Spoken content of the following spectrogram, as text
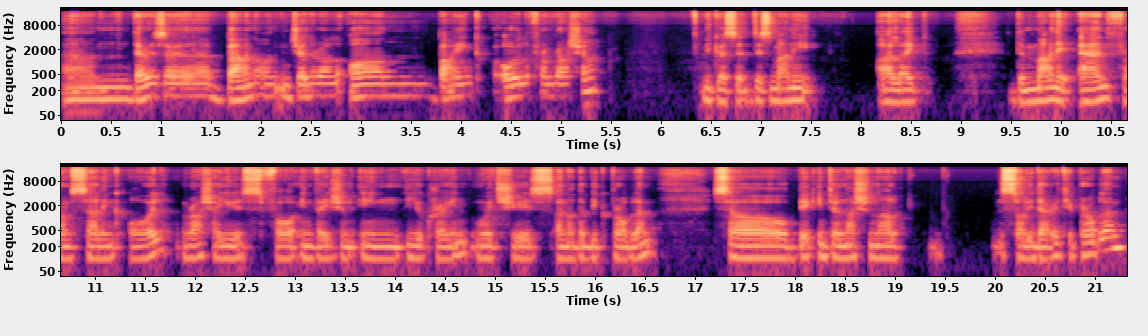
Um, there is a ban on in general on buying oil from Russia because this money are like the money earned from selling oil Russia use for invasion in Ukraine, which is another big problem. So big international solidarity problem.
